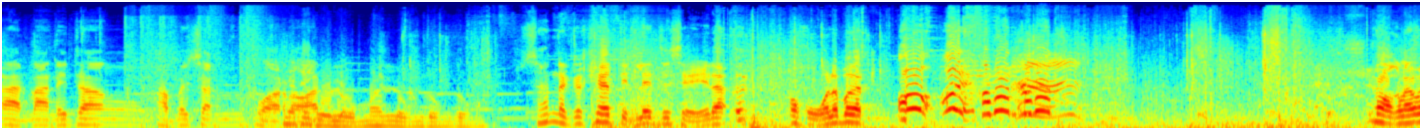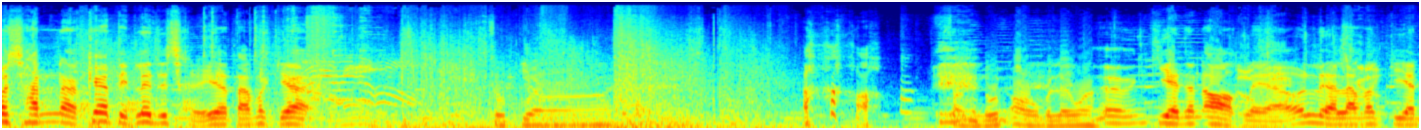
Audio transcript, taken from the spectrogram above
อ่านมาในทางทำให้ฉันหัวไม่ร้อได้น ดูหลุมมาหลุมหลุมหลุมฉันน่ะก็แค่ติดเล่นเฉยๆนะเอ้ยโอ้โหระเบิดโอ้เอ้ยขอโทษขอโทษบอกแล้วว่าฉันน่ะแค่ติดเล่นเฉยๆอะแต่เมื่อกี้ สุดยอด ฝั่งนู้นออกหมดเลยว่ะเออมันเกียร์จนออกเลยอะเหลือลามาเกียน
